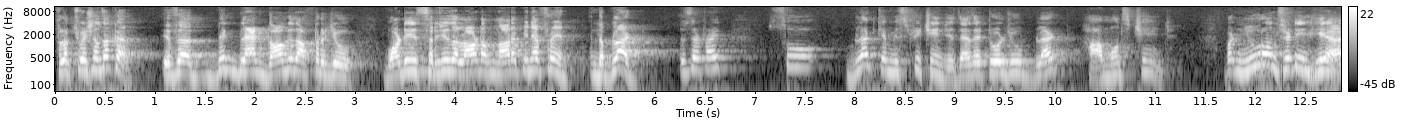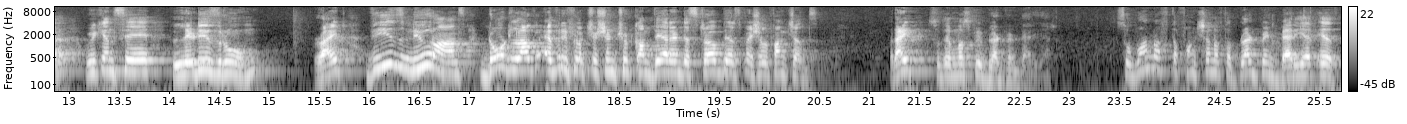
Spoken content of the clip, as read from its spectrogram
fluctuations occur. If a big black dog is after you, body surges a lot of norepinephrine in the blood. Is that right? So blood chemistry changes. As I told you, blood hormones change. But neuron sitting here, we can say ladies room, right? These neurons don't love every fluctuation should come there and disturb their special functions, right? So there must be blood-brain barrier. So one of the function of the blood-brain barrier is,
